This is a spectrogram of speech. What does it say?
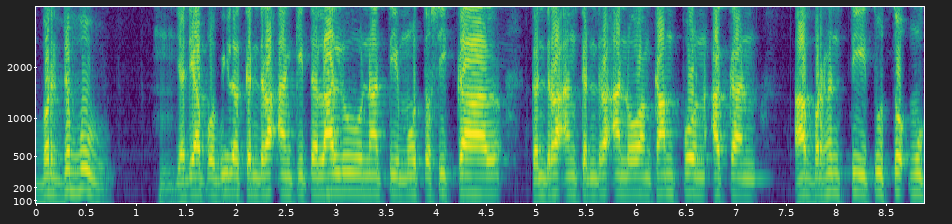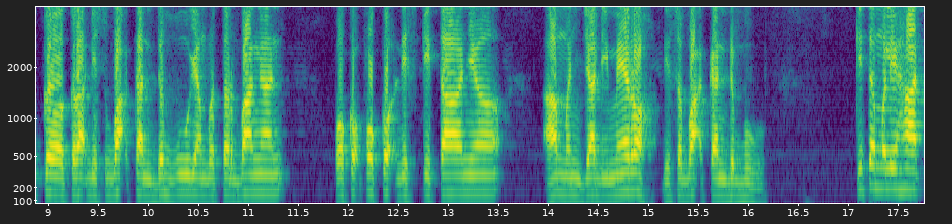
berdebu. Hmm. Jadi apabila kenderaan kita lalu nanti motosikal, kenderaan-kenderaan orang kampung akan uh, berhenti tutup muka kerana disebabkan debu yang berterbangan. Pokok-pokok di sekitarnya uh, menjadi merah disebabkan debu. Kita melihat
